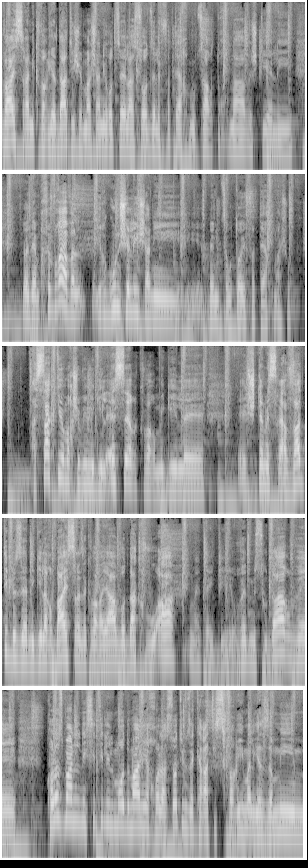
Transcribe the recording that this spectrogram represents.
16-17 אני כבר ידעתי שמה שאני רוצה לעשות זה לפתח מוצר תוכנה ושתהיה לי, לא יודע אם חברה, אבל ארגון שלי שאני באמצעותו אפתח משהו. עסקתי במחשבים מגיל 10, כבר מגיל 12 עבדתי בזה, מגיל 14 זה כבר היה עבודה קבועה, זאת אומרת הייתי עובד מסודר, וכל הזמן ניסיתי ללמוד מה אני יכול לעשות עם זה, קראתי ספרים על יזמים,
